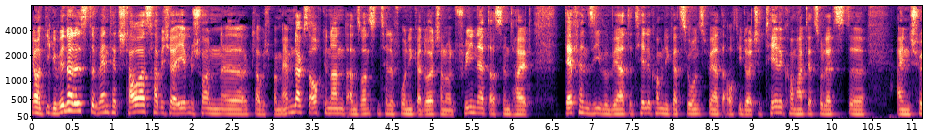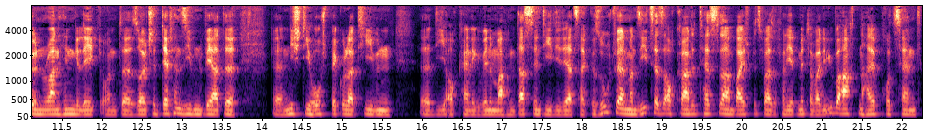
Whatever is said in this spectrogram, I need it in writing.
Ja, und die Gewinnerliste Vantage Towers habe ich ja eben schon, äh, glaube ich, beim MDAX auch genannt. Ansonsten Telefonica Deutschland und Freenet, das sind halt defensive Werte, Telekommunikationswerte. Auch die Deutsche Telekom hat ja zuletzt äh, einen schönen Run hingelegt und äh, solche defensiven Werte nicht die hochspekulativen, äh, die auch keine Gewinne machen. Das sind die, die derzeit gesucht werden. Man sieht es jetzt auch gerade, Tesla beispielsweise verliert mittlerweile über 8,5 Prozent,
